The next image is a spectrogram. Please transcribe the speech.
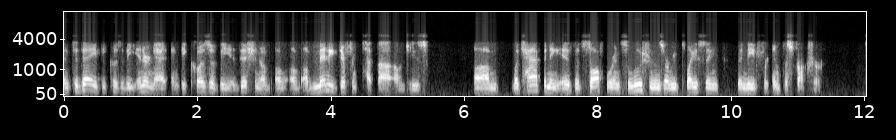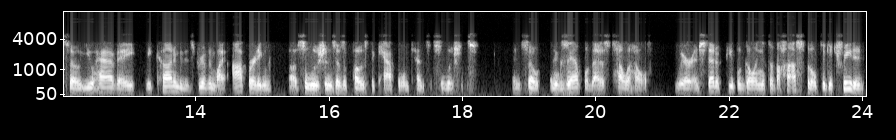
And today, because of the internet and because of the addition of, of, of many different technologies, um, what's happening is that software and solutions are replacing the need for infrastructure. So you have a economy that's driven by operating uh, solutions as opposed to capital intensive solutions. And so an example of that is telehealth where instead of people going into the hospital to get treated,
